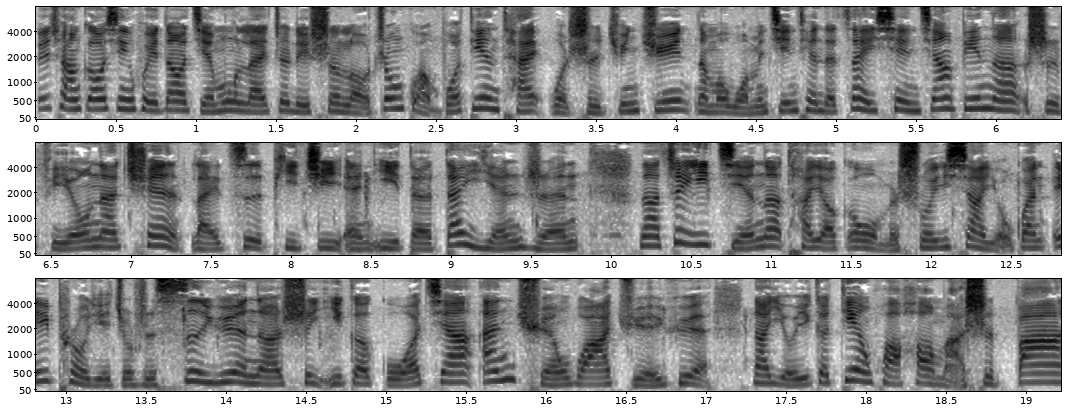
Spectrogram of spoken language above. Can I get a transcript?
非常高兴回到节目来，这里是老中广播电台，我是君君。那么我们今天的在线嘉宾呢是 Fiona Chen，来自 PGNE 的代言人。那这一节呢，他要跟我们说一下有关 April，也就是四月呢，是一个国家安全挖掘月。那有一个电话号码是八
